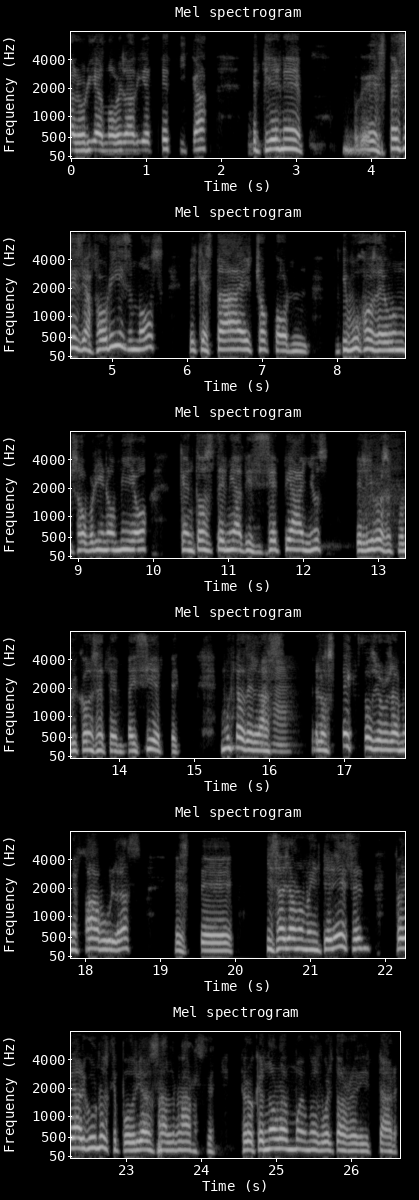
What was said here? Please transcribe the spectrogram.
calorías, novela dietética, que tiene especies de aforismos y que está hecho con dibujos de un sobrino mío que entonces tenía 17 años. El libro se publicó en 77. Muchas de las de los textos yo los llamé fábulas este, quizá ya no me interesen, pero hay algunos que podrían salvarse, pero que no lo hemos vuelto a reeditar.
